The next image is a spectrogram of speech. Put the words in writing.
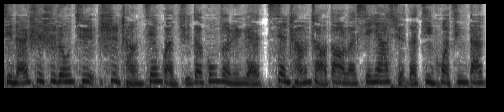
济南市市中区市场监管局的工作人员现场找到了鲜鸭血的进货清单，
